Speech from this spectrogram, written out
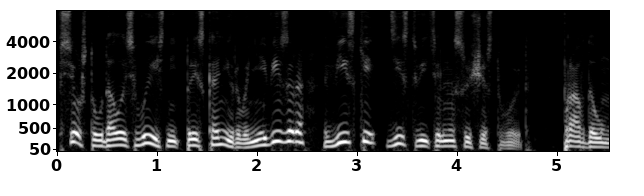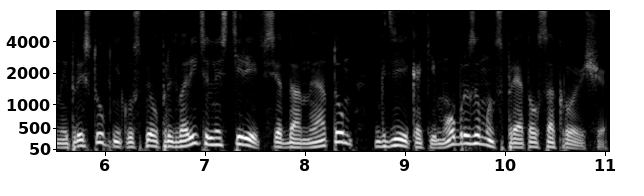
Все, что удалось выяснить при сканировании визора, виски действительно существуют. Правда, умный преступник успел предварительно стереть все данные о том, где и каким образом он спрятал сокровища.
